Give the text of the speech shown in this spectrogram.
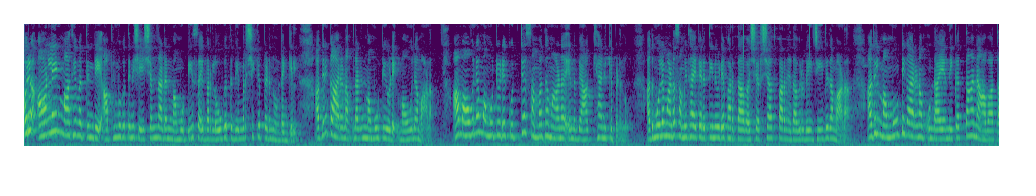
ഒരു ഓൺലൈൻ മാധ്യമത്തിന്റെ അഭിമുഖത്തിന് ശേഷം നടൻ മമ്മൂട്ടി സൈബർ ലോകത്ത് വിമർശിക്കപ്പെടുന്നുണ്ടെങ്കിൽ അതിന് കാരണം നടൻ മമ്മൂട്ടിയുടെ മൗനമാണ്. ആ മൗനം മമ്മൂട്ടിയുടെ കുറ്റസമ്മതമാണ് എന്ന് വ്യാഖ്യാനിക്കപ്പെടുന്നു. അതുമൂലമാണ് സംവിധായക രത്തീനയുടെ ഭർത്താവ് ഷെർഷാദ് പറഞ്ഞത് അവരുടെ ജീവിതമാണ്. അതിൽ മമ്മൂട്ടി കാരണം ഉണ്ടായ നികത്താനാവാത്ത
